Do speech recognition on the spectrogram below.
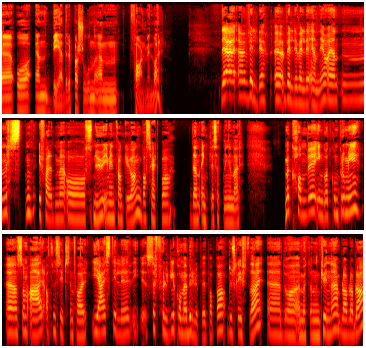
eh, og en bedre person enn faren min var. Det er jeg veldig, eh, veldig veldig enig i, og jeg er nesten i ferd med å snu i min tankegang basert på den enkle setningen der. Men kan vi inngå et kompromiss uh, som er at hun sier til sin far Jeg stiller, Selvfølgelig kommer jeg i bryllupet ditt, pappa. Du skal gifte deg. Uh, du har møtt en kvinne. Bla, bla, bla.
